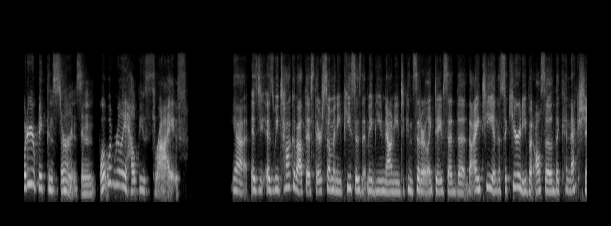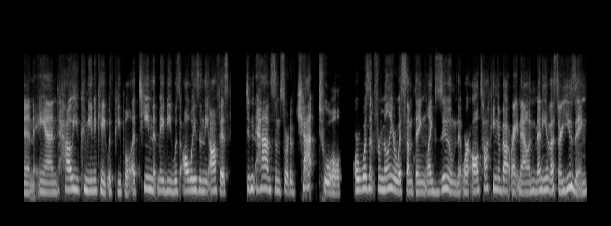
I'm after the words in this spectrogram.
what are your big concerns and what would really help you thrive yeah, as as we talk about this, there's so many pieces that maybe you now need to consider. Like Dave said, the the IT and the security, but also the connection and how you communicate with people. A team that maybe was always in the office didn't have some sort of chat tool or wasn't familiar with something like Zoom that we're all talking about right now, and many of us are using.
